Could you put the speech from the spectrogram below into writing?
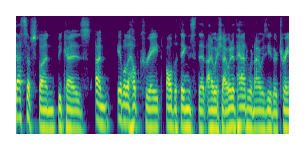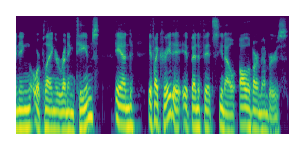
That stuff's fun because I'm able to help create all the things that I wish I would have had when I was either training or playing or running teams. And if I create it, it benefits you know all of our members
